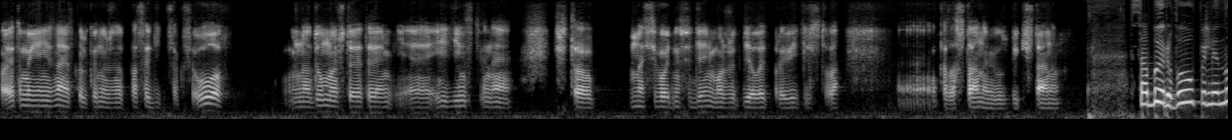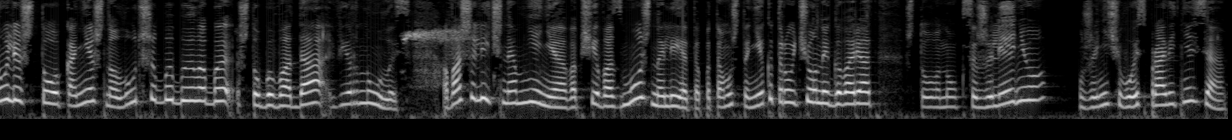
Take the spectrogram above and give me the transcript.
поэтому я не знаю, сколько нужно посадить саксаулов, но думаю, что это э, единственное, что на сегодняшний день может делать правительство э, Казахстана и Узбекистана. Сабыр, вы упомянули, что, конечно, лучше бы было бы, чтобы вода вернулась. Ваше личное мнение, вообще возможно ли это? Потому что некоторые ученые говорят, что, ну, к сожалению, уже ничего исправить нельзя.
